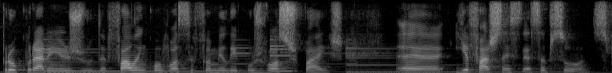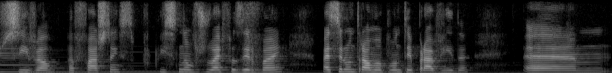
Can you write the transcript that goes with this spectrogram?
procurarem ajuda, falem com a vossa família, com os vossos pais uh, e afastem-se dessa pessoa. Se possível, afastem-se, porque isso não vos vai fazer bem, vai ser um trauma que vão ter para a vida. Uh,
